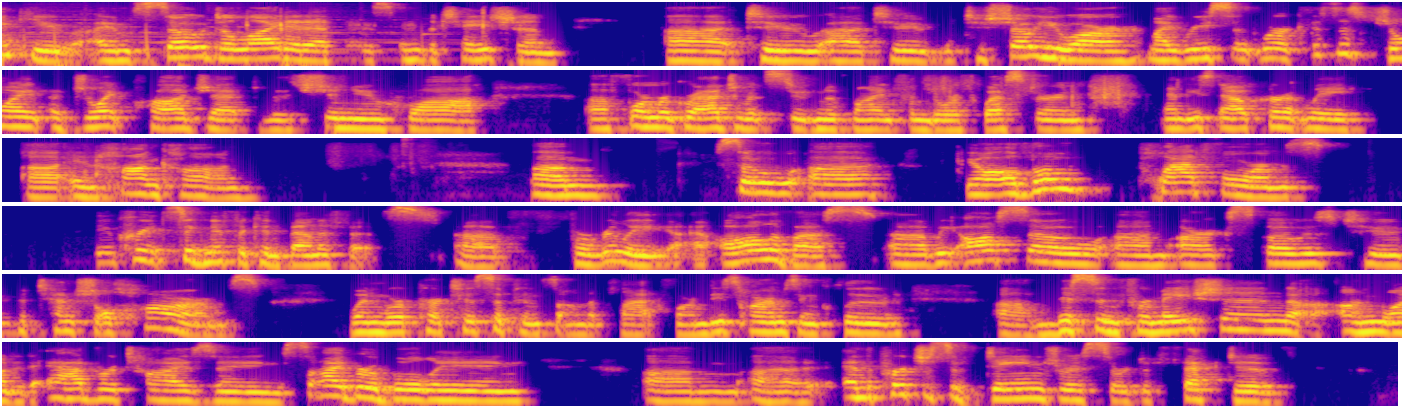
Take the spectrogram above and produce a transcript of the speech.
thank you. I am so delighted at this invitation uh, to uh, to to show you our my recent work. This is joint a joint project with Xinyu Hua, a former graduate student of mine from Northwestern, and he's now currently uh, in Hong Kong. Um, so, uh, you know, although platforms create significant benefits uh, for really all of us, uh, we also um, are exposed to potential harms when we're participants on the platform. These harms include uh, misinformation, uh, unwanted advertising, cyberbullying, um, uh, and the purchase of dangerous or defective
